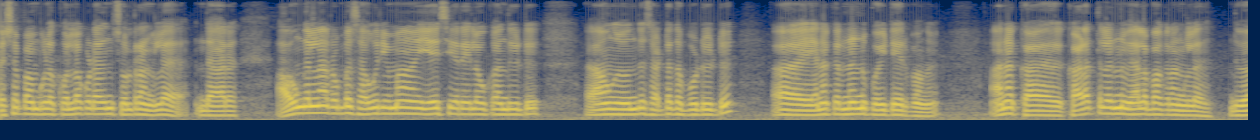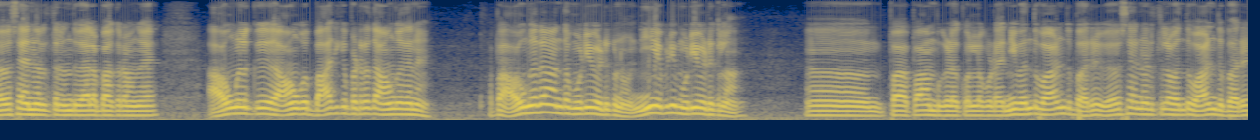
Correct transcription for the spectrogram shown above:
விஷப்பாம்புகளை கொல்லக்கூடாதுன்னு சொல்கிறாங்களே இந்த அற அவங்கெல்லாம் ரொம்ப சௌகரியமாக ஏசி அறையில் உட்காந்துக்கிட்டு அவங்க வந்து சட்டத்தை போட்டுக்கிட்டு எனக்கு என்னன்னு போயிட்டே இருப்பாங்க. ஆனால் க களத்துலேருந்து வேலை பார்க்குறாங்களே இந்த விவசாய நிலத்துலேருந்து வேலை பார்க்குறவங்க அவங்களுக்கு அவங்க பாதிக்கப்படுறது அவங்க தானே. அப்போ அவங்க தான் அந்த முடிவு எடுக்கணும். நீ எப்படி முடிவு எடுக்கலாம்? பா பாம்புகளை கொல்லக்கூடாது நீ வந்து வாழ்ந்து பாரு. விவசாய நிலத்தில் வந்து வாழ்ந்து பாரு.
